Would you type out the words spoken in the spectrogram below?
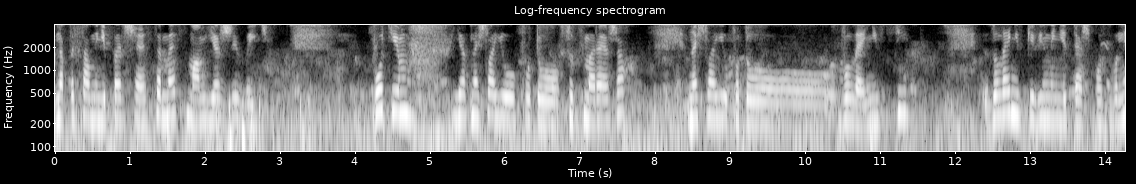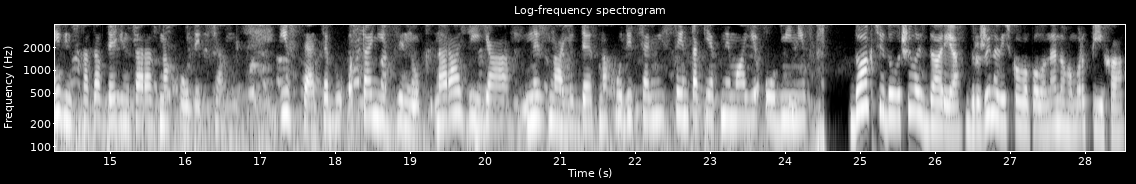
написав мені перше смс, мам, я живий. Потім я знайшла його фото в соцмережах, знайшла його фото в Оленівці. З Оленівки він мені теж позвонив. Він сказав, де він зараз знаходиться. І все, це був останній дзвінок. Наразі я не знаю, де знаходиться мій син, так як немає обмінів. До акції долучилась Дар'я, дружина військовополоненого морпіха.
